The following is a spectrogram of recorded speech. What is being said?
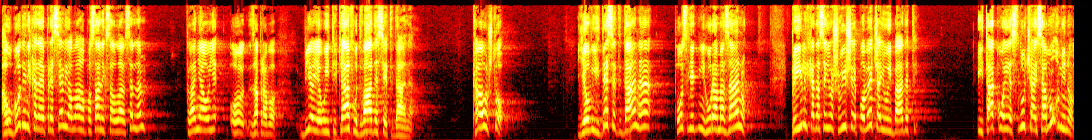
A u godini kada je preselio Allahu poslanik sallallahu alejhi ve sellem, klanjao je, o, zapravo, bio je u itikafu 20 dana. Kao što je ovih 10 dana posljednjih u Ramazanu, prilika da se još više povećaju ibadeti. I tako je slučaj sa mu'minom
